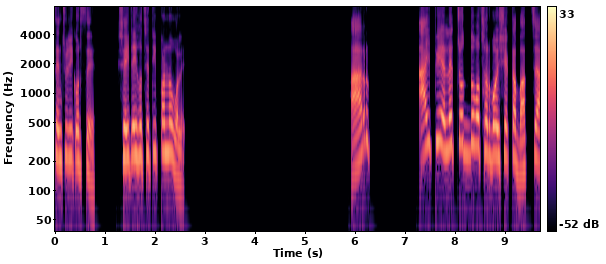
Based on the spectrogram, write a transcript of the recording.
সেঞ্চুরি করছে, সেইটাই হচ্ছে তিপ্পান্ন বলে। আর আইপিএল চোদ্দ বছর বয়সী একটা বাচ্চা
